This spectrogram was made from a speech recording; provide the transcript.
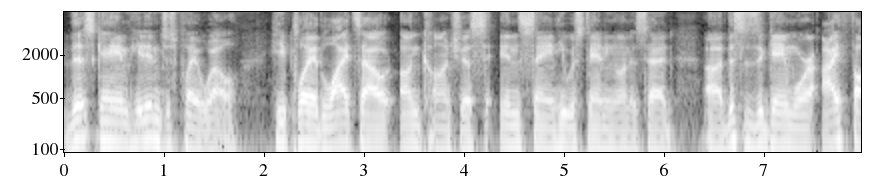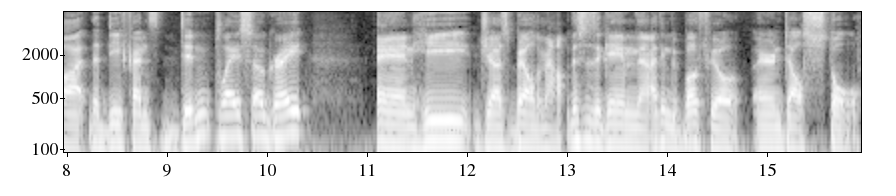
This game, he didn't just play well. He played lights out, unconscious, insane. He was standing on his head. Uh, this is a game where I thought the defense didn't play so great, and he just bailed them out. This is a game that I think we both feel Aaron Dell stole.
